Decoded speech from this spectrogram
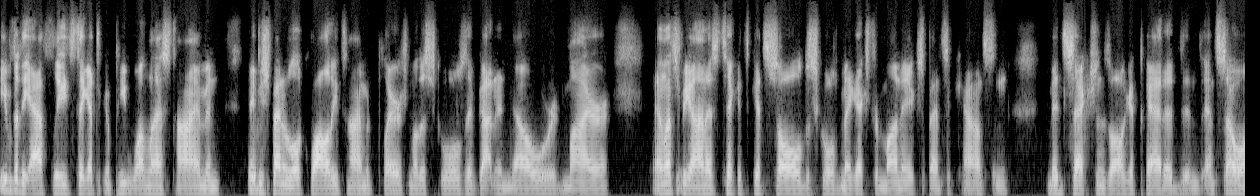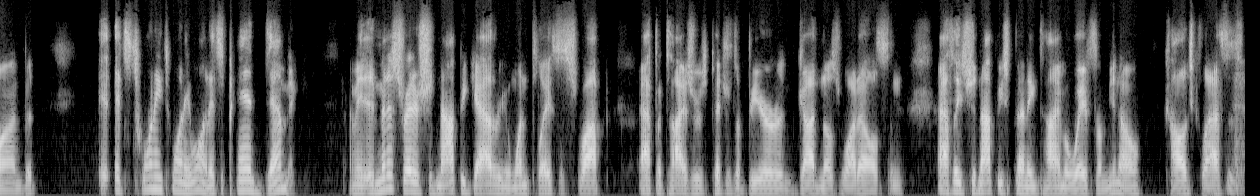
Even for the athletes, they get to compete one last time and maybe spend a little quality time with players from other schools they've gotten to know or admire. And let's be honest, tickets get sold, the schools make extra money, expense accounts and midsections all get padded and, and so on. But it, it's 2021, it's a pandemic. I mean, administrators should not be gathering in one place to swap appetizers, pitchers of beer, and God knows what else. And athletes should not be spending time away from, you know, college classes.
